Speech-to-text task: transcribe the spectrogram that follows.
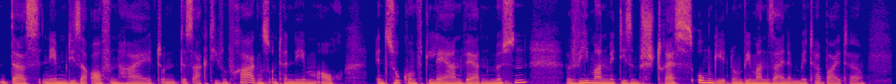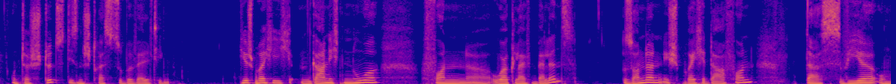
dass neben dieser Offenheit und des aktiven Fragens Unternehmen auch in Zukunft lernen werden müssen, wie man mit diesem Stress umgeht und wie man seine Mitarbeiter unterstützt, diesen Stress zu bewältigen. Hier spreche ich gar nicht nur von äh, Work-Life-Balance, sondern ich spreche davon, dass wir, um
